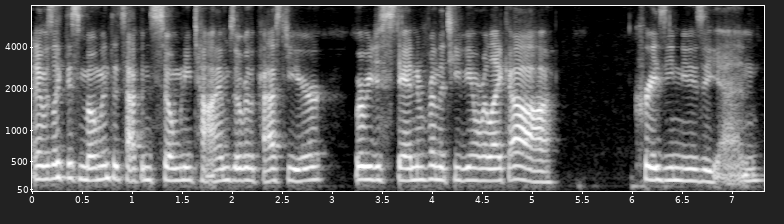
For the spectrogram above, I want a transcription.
And it was like this moment that's happened so many times over the past year where we just stand in front of the TV and we're like, ah, crazy news again.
